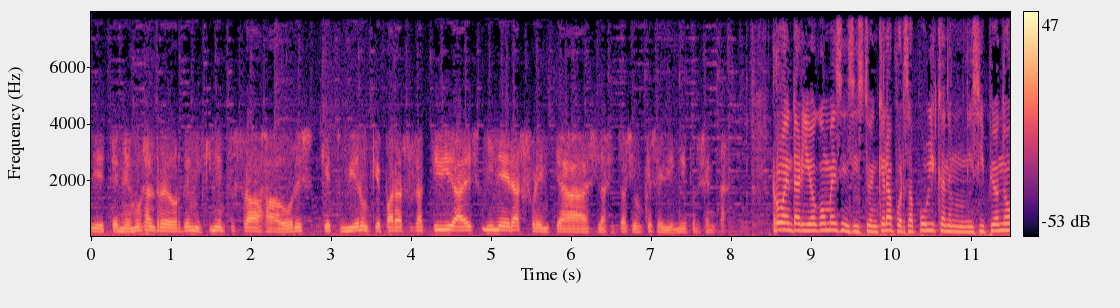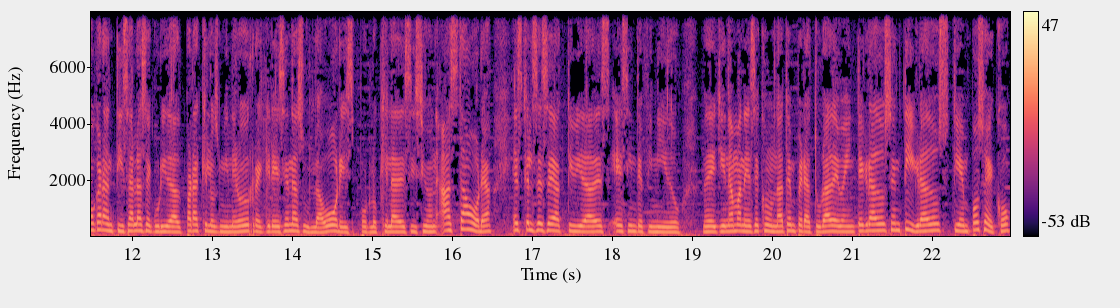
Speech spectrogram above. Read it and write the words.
Eh, tenemos alrededor de 1.500 trabajadores que tuvieron que parar sus actividades mineras frente a la situación que se viene. Rubén Darío Gómez insistió en que la fuerza pública en el municipio no garantiza la seguridad para que los mineros regresen a sus labores, por lo que la decisión hasta ahora es que el cese de actividades es indefinido. Medellín amanece con una temperatura de 20 grados centígrados, tiempo seco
